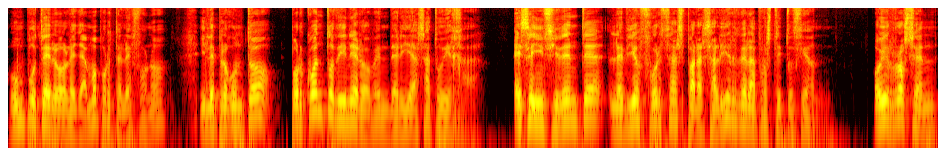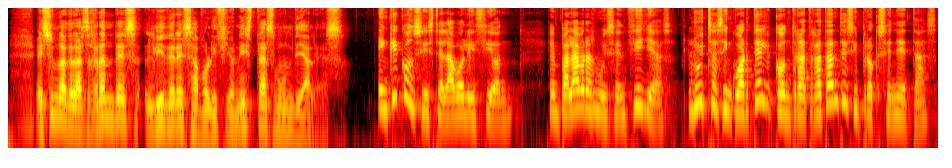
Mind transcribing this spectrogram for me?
Un putero le llamó por teléfono y le preguntó por cuánto dinero venderías a tu hija. Ese incidente le dio fuerzas para salir de la prostitución. Hoy Rosen es una de las grandes líderes abolicionistas mundiales. ¿En qué consiste la abolición? En palabras muy sencillas, lucha sin cuartel contra tratantes y proxenetas.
